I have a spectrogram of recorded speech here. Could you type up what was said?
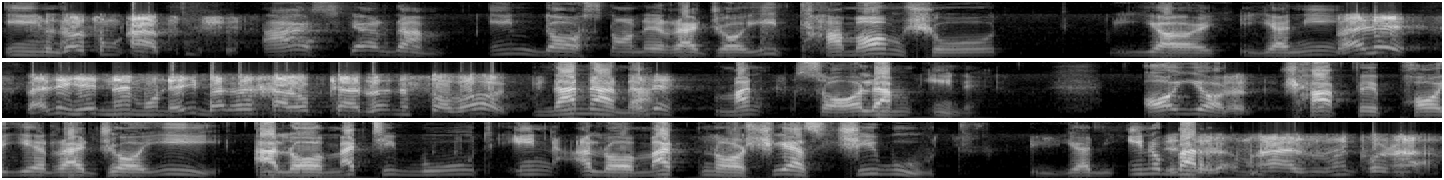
این صداتون قطع میشه. عرض کردم این داستان رجایی تمام شد؟ یا یعنی بله بله یه نمونه ای برای خراب کردن ساواک نه نه نه. بله. من سوالم اینه. آیا بله. کف پای رجایی علامتی بود؟ این علامت ناشی از چی بود؟ یعنی اینو بر... دارم عرض می‌کنم.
